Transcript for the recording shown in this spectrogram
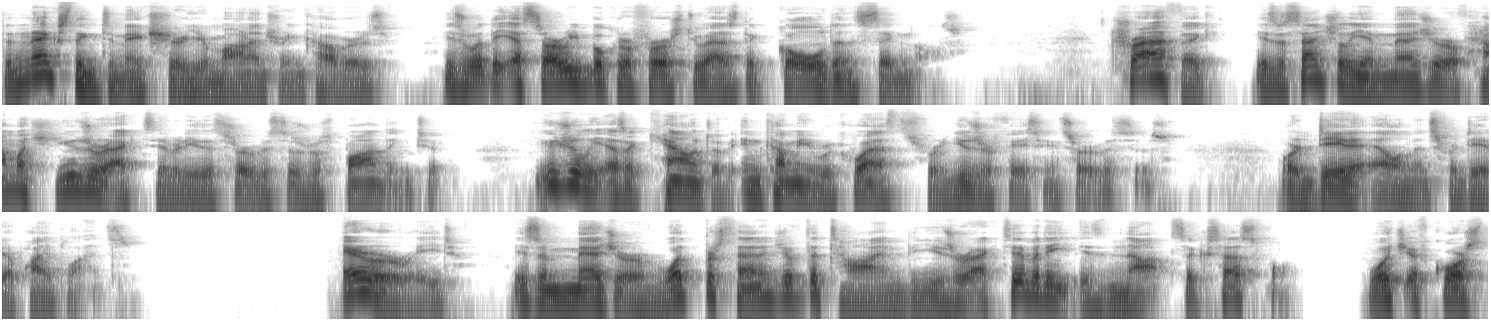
The next thing to make sure your monitoring covers is what the SRE book refers to as the golden signals. Traffic is essentially a measure of how much user activity the service is responding to usually as a count of incoming requests for user-facing services, or data elements for data pipelines. Error rate is a measure of what percentage of the time the user activity is not successful, which of course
